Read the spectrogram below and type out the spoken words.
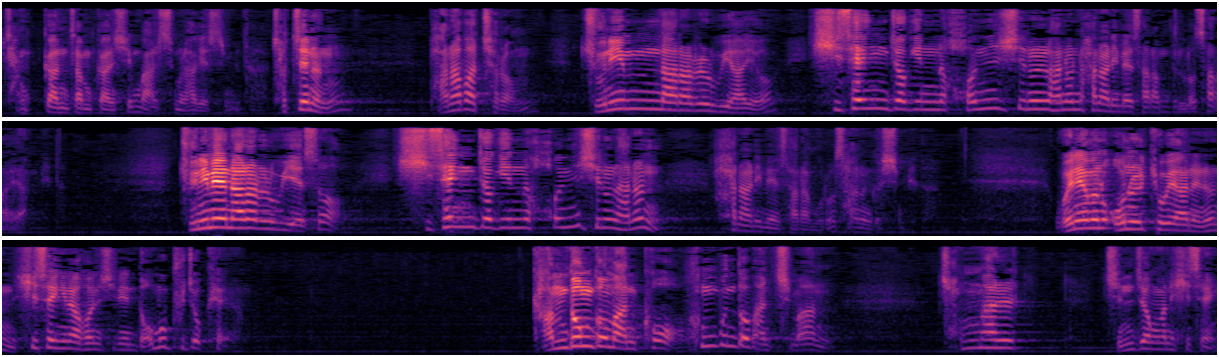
잠깐 잠깐씩 말씀을 하겠습니다. 첫째는 바나바처럼 주님 나라를 위하여 희생적인 헌신을 하는 하나님의 사람들로 살아야 합니다. 주님의 나라를 위해서 희생적인 헌신을 하는 하나님의 사람으로 사는 것입니다. 왜냐하면 오늘 교회 안에는 희생이나 헌신이 너무 부족해요. 감동도 많고 흥분도 많지만 정말 진정한 희생,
